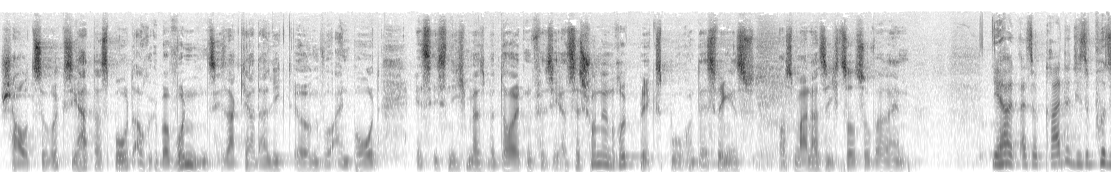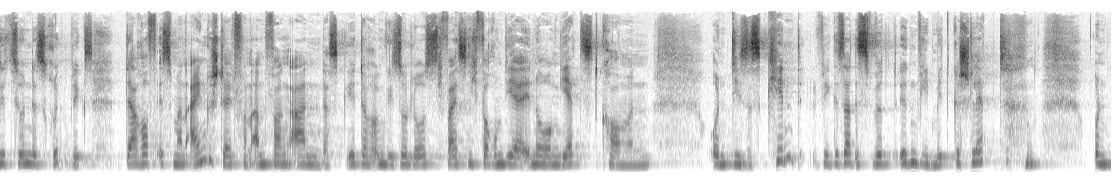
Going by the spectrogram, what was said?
schaut zurück. Sie hat das Boot auch überwunden. Sie sagt ja, da liegt irgendwo ein Boot. Es ist nicht mehr bedeutend für sie. Es ist schon ein Rückblicksbuch und deswegen ist aus meiner Sicht so souverän. Ja, also gerade diese Position des Rückblicks, darauf ist man eingestellt von Anfang an. Das geht doch irgendwie so los. Ich weiß nicht, warum die Erinnerungen jetzt kommen. Und dieses Kind, wie gesagt, es wird irgendwie mitgeschleppt. Und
